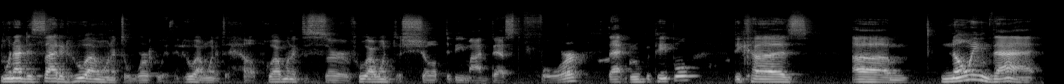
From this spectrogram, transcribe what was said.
when I decided who I wanted to work with and who I wanted to help, who I wanted to serve, who I wanted to show up to be my best for that group of people. Because um, knowing that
